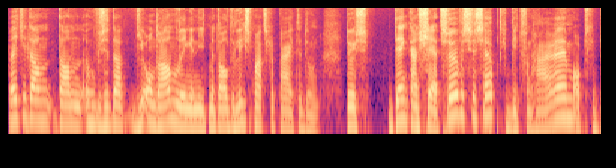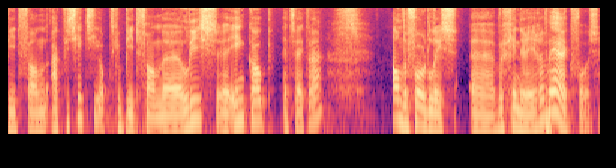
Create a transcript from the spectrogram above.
Weet je, dan, dan hoeven ze dat, die onderhandelingen niet met al die leasemaatschappij te doen. Dus denk aan shared services hè, op het gebied van HRM, op het gebied van acquisitie, op het gebied van eh, lease, eh, inkoop, et cetera. Ander voordeel is, eh, we genereren werk voor ze.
